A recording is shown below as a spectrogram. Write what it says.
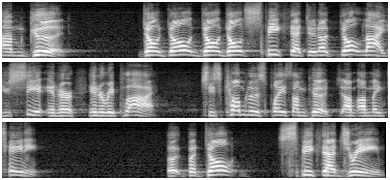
I'm good. Don't, don't, don't, don't speak that to no, don't lie. You see it in her in her reply. She's come to this place. I'm good. I'm, I'm maintaining. But but don't speak that dream.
